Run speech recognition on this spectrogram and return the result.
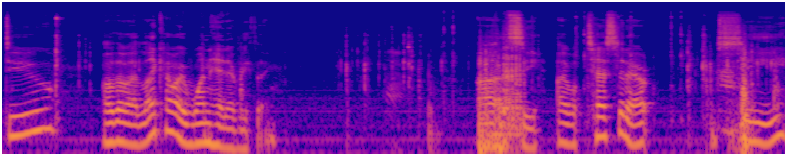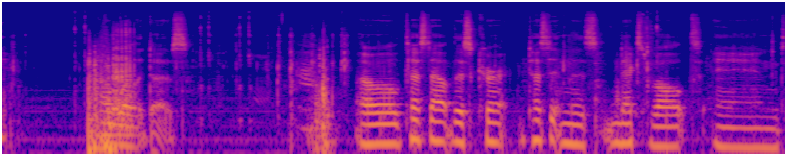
do. Although I like how I one hit everything. Uh, let's see. I will test it out see how well it does. I will test out this current, test it in this next vault, and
